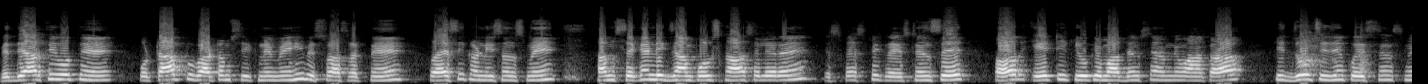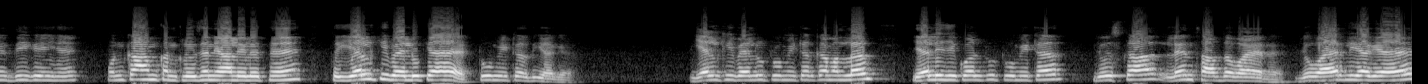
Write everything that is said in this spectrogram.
विद्यार्थी होते हैं, वो टॉप टू बॉटम सीखने में ही विश्वास रखते हैं। तो ऐसी कंडीशंस में हम सेकंड एग्जांपल्स कहाँ से ले रहे हैं? स्पेसिफिक रेजिस्टेंस से। और एटीक्यू के माध्यम से हमने वहाँ कहा कि जो चीज़ें क्वेश्चन में दी गई हैं, उनका हम कंक्लूजन यहाँ ले लेते हैं। तो यल की वैल्यू क्या है? टू मीटर दिया गया। यल की वैल्यू टू मीटर का मतलब L is equal to two meter जो इसका लेंथ ऑफ़ द वायर है। जो वायर लिया गया है।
